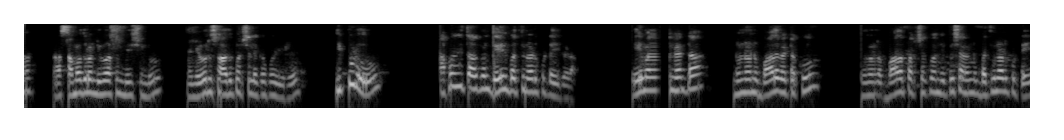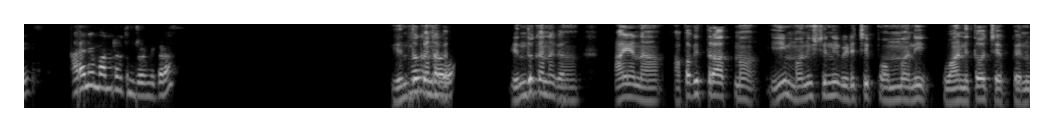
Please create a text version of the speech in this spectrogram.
ఆ సముద్రం నివాసం చేసిండు. నేను ఎవరు సాధుపరచలేకపోయారు ఇప్పుడు అపవిత్రాత్మను దేని బతిలాడుకుంటాయి ఇక్కడ? ఏమంట నువ్వు నన్ను బాధ పెట్టకు. నువ్వు నన్ను బాధపరచకు అని చెప్పేసి ఆయన బతిలాడుకుంటే ఆయనే మాట్లాడుతుంది చూడండి ఇక్కడ. ఎందుకనగా? ఎందుకనగా? ఆయన అపవిత్రాత్మ ఈ మనుషుని విడిచి పొమ్మని వానితో చెప్పాను.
